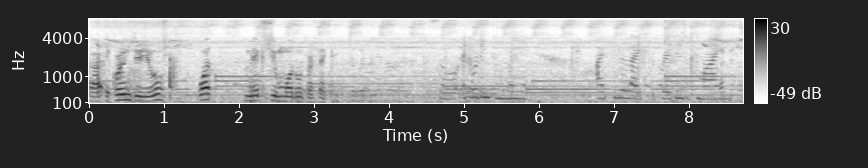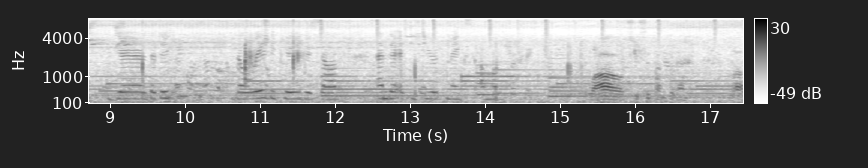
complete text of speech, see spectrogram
Uh, according to you, what makes you model perfect? So according to me, I feel like the presence of mind, their the, they, the way they carry themselves and their attitude makes a model perfect. Wow, this is fantastic. Wow,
